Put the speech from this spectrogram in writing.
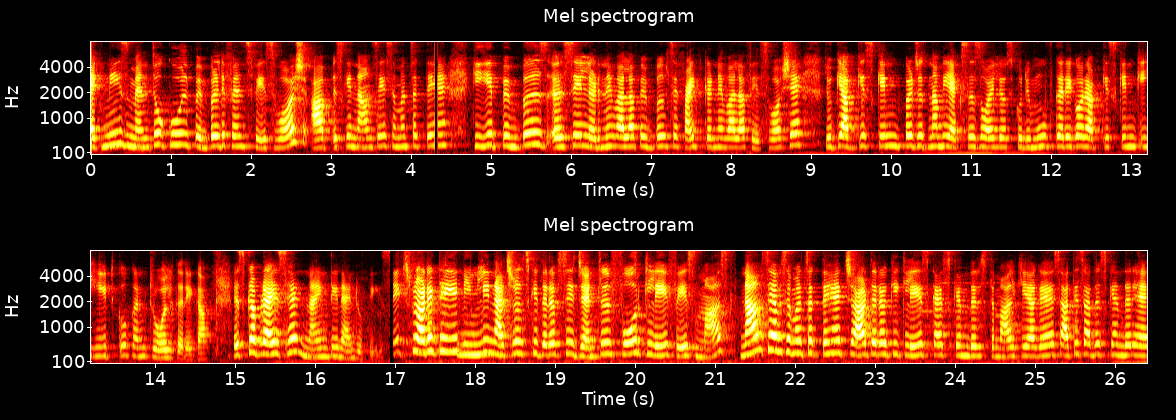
Acnes mentho cool pimple defence face wash आप इसके नाम से ही समझ सकते हैं कि ये पिंपल पिंपल्स से लड़ने वाला पिंपल से फाइट करने वाला फेस वॉश है, जो कि आपकी स्किन पर जितना भी एक्सेस ऑयल है, उसको रिमूव करेगा और आपकी स्किन की हीट को कंट्रोल करेगा। इसका प्राइस है ninety nine rupees next product है ये नीमली नेचुरल्स की तरफ़ से gentle four clay face mask नाम से आप समझ सकते हैं, चार तरह की क्लेस का इसके अंदर इस्तेमाल किया गया है। साथ ही साथ इसके अंदर है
